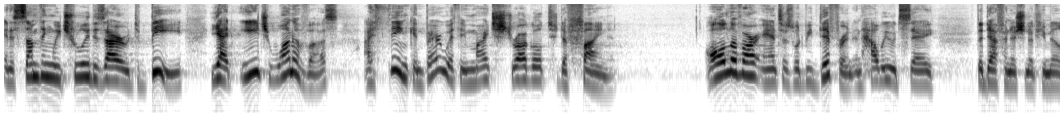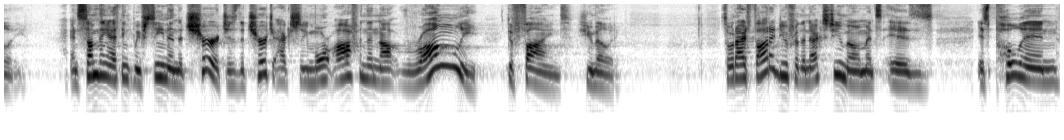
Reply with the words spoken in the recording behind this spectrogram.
and it's something we truly desire to be, yet each one of us, I think, and bear with me, might struggle to define it. All of our answers would be different in how we would say the definition of humility. And something I think we've seen in the church is the church actually more often than not wrongly defines humility. So, what I thought I'd do for the next few moments is is pull in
